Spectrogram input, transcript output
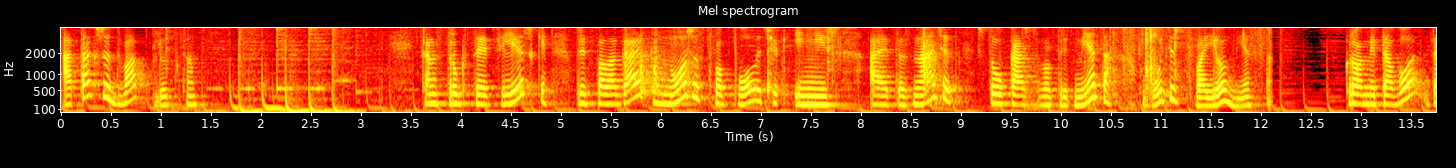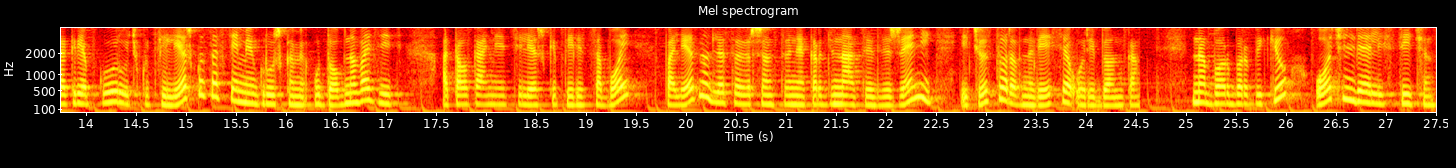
а также два блюдца. Конструкция тележки предполагает множество полочек и ниш, а это значит, что у каждого предмета будет свое место. Кроме того, за крепкую ручку тележку со всеми игрушками удобно возить, а толкание тележки перед собой полезно для совершенствования координации движений и чувства равновесия у ребенка. Набор барбекю очень реалистичен,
